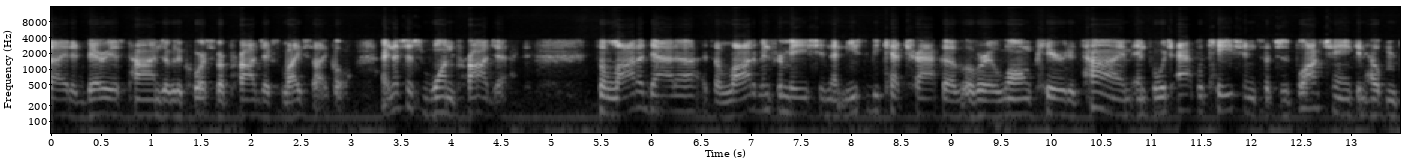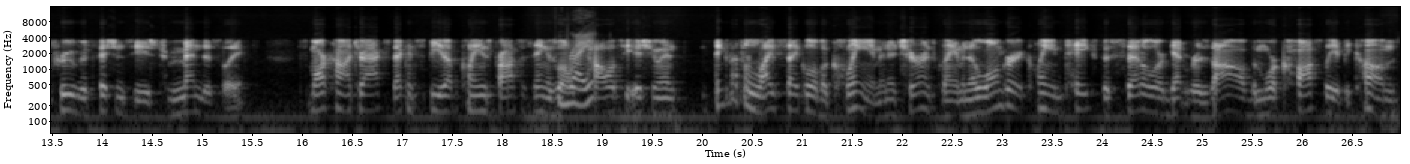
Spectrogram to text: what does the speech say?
site at various times over the course of a project's life cycle. And that's just one project. It's a lot of data, it's a lot of information that needs to be kept track of over a long period of time, and for which applications such as blockchain can help improve efficiencies tremendously smart contracts that can speed up claims processing as well right. as policy issuance think about the life cycle of a claim, an insurance claim, and the longer a claim takes to settle or get resolved, the more costly it becomes.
